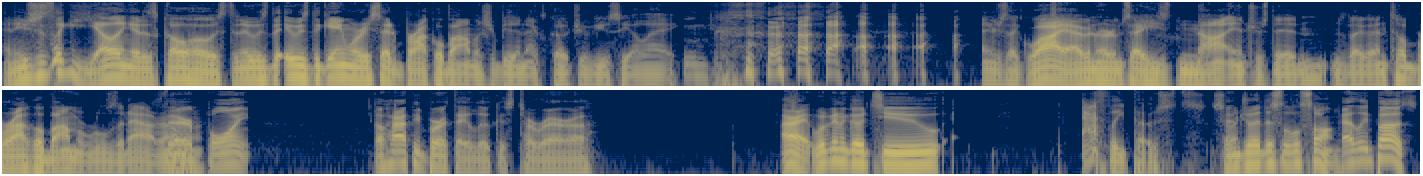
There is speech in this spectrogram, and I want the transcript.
and he was just like yelling at his co-host, and it was the, it was the game where he said Barack Obama should be the next coach of UCLA, and he's like, "Why? I haven't heard him say he's not interested." He's like, "Until Barack Obama rules it out." Fair point. Oh, happy birthday, Lucas Torreira. All right, we're gonna go to athlete posts. So enjoy this little song. Athlete Post.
